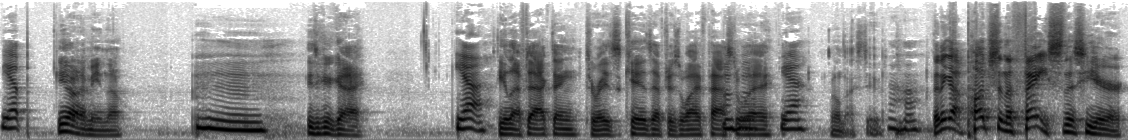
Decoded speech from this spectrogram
Yep. You know what I mean though. He's a good guy. Yeah. He left acting to raise his kids after his wife passed away. Yeah. Real nice dude. Then he got punched in the face this year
